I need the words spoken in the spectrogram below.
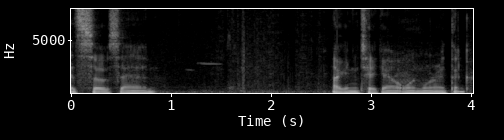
It's so sad. I can take out one more, I think.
